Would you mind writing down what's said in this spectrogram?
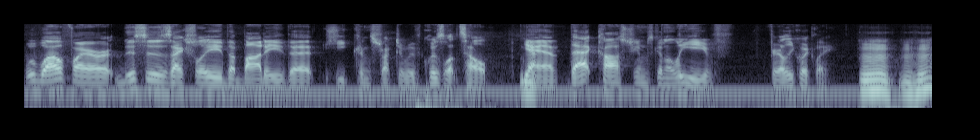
with Wildfire, this is actually the body that he constructed with Quislet's help. Yeah. And that costume's going to leave fairly quickly mm-hmm.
